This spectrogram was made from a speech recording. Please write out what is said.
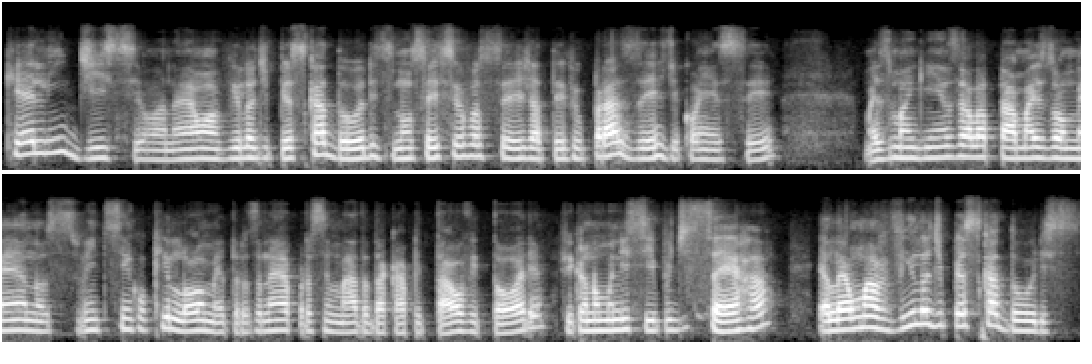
que é lindíssima, né? É uma vila de pescadores. Não sei se você já teve o prazer de conhecer, mas Manguinhos ela tá mais ou menos 25 quilômetros, né? Aproximada da capital, Vitória. Fica no município de Serra. Ela é uma vila de pescadores.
